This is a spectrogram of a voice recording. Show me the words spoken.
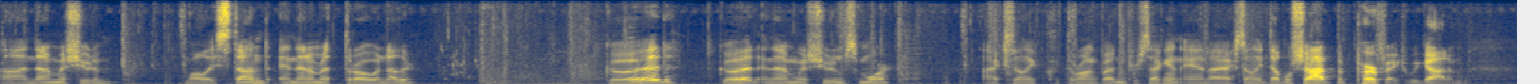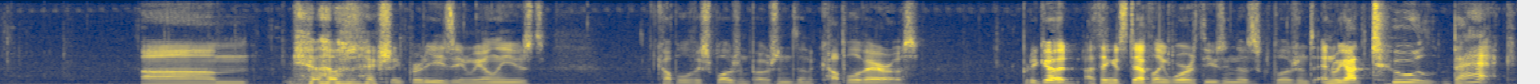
Uh, and then I'm going to shoot him while he's stunned, and then I'm going to throw another. Good, good, and then I'm going to shoot him some more. I accidentally clicked the wrong button for a second, and I accidentally double shot, but perfect, we got him. Um, yeah, that was actually pretty easy, and we only used a couple of explosion potions and a couple of arrows. Pretty good. I think it's definitely worth using those explosions, and we got two back.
